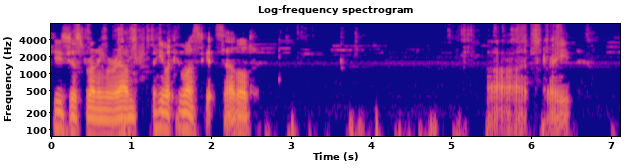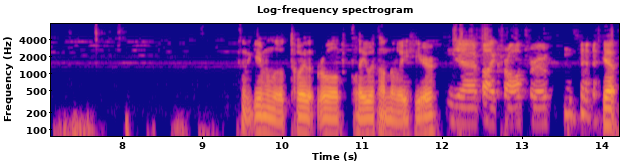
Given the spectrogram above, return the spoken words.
He's just running around. He, he wants to get settled. Oh, that's great. Gonna him a little toilet roll to play with on the way here. Yeah, I'd probably crawl through. Yep.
